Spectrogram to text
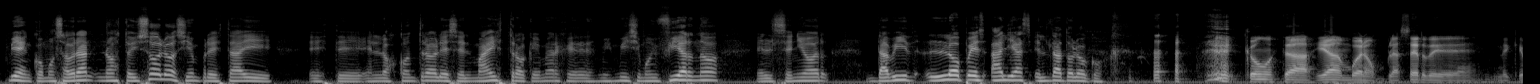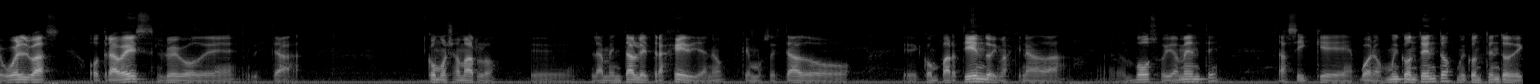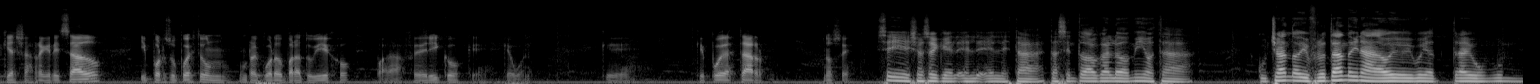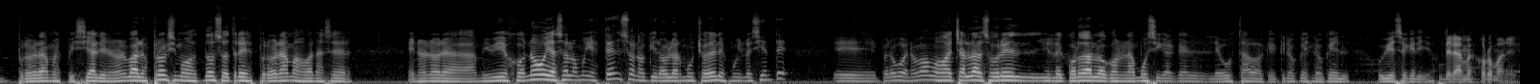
Bien, como sabrán, no estoy solo, siempre está ahí este, en los controles el maestro que emerge del mismísimo infierno, el señor David López, alias el Dato Loco. ¿Cómo estás, Ian? Bueno, un placer de, que vuelvas otra vez luego de, de esta, ¿cómo llamarlo? Eh, lamentable tragedia, ¿no? Que hemos estado eh, compartiendo y más que nada eh, vos, obviamente. Así que, bueno, muy contento, muy contento de que hayas regresado y por supuesto un, recuerdo para tu viejo, para Federico, que, bueno, que, pueda estar, no sé, Sí, yo sé que él, él- él está, está sentado acá al lado mío, está escuchando, disfrutando y nada, hoy, hoy voy a traer un, un programa especial en honor. Va, los próximos dos o tres programas van a ser en honor a, a mi viejo. No voy a hacerlo muy extenso, no quiero hablar mucho de él, es muy reciente. Eh, pero bueno, vamos a charlar sobre él y recordarlo con la música que a él le gustaba, que creo que es lo que él hubiese querido. de la mejor manera.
